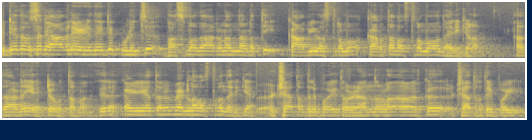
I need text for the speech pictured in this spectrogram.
പിറ്റേ ദിവസം രാവിലെ എഴുന്നേറ്റ് കുളിച്ച് ഭസ്മധാരണം നടത്തി കാവ്യ വസ്ത്രമോ കറുത്ത വസ്ത്രമോ ധരിക്കണം. അതാണ് ഏറ്റവും ഉത്തമം. ഇതിന് കഴിയാത്തവർ വെള്ള വസ്ത്രം ധരിക്കുക. ക്ഷേത്രത്തിൽ പോയി തൊഴാന്നുള്ളവർക്ക് ക്ഷേത്രത്തിൽ പോയി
